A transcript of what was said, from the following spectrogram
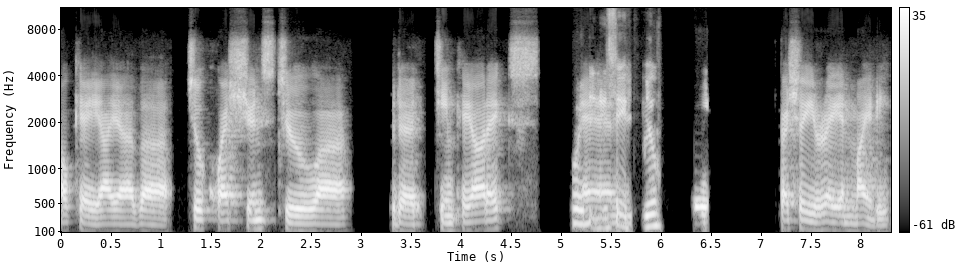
Okay, I have uh, two questions to uh, to the Team Chaotix, Wait, did you And- say two? especially Ray and Mighty.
